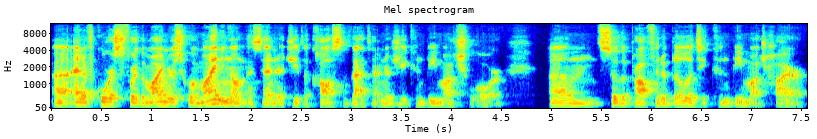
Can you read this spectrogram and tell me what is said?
Uh, and of course, for the miners who are mining on this energy, the cost of that energy can be much lower. Um, so the profitability can be much higher.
